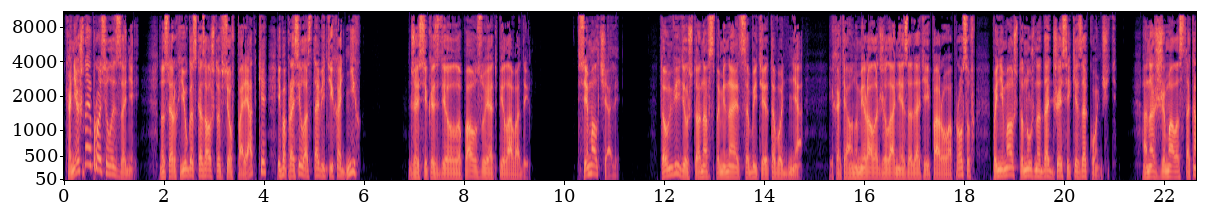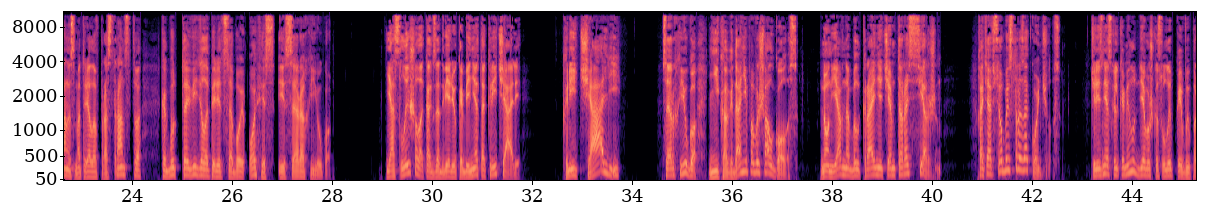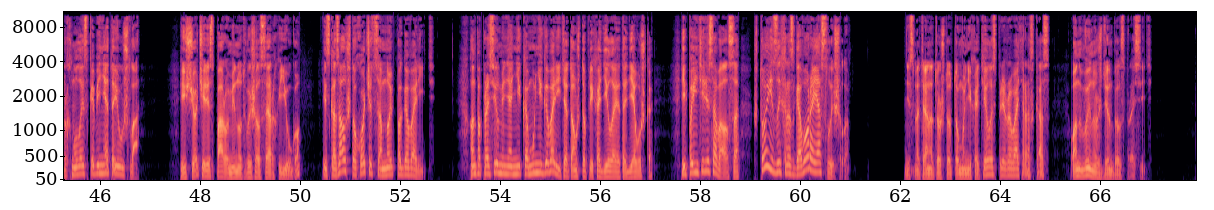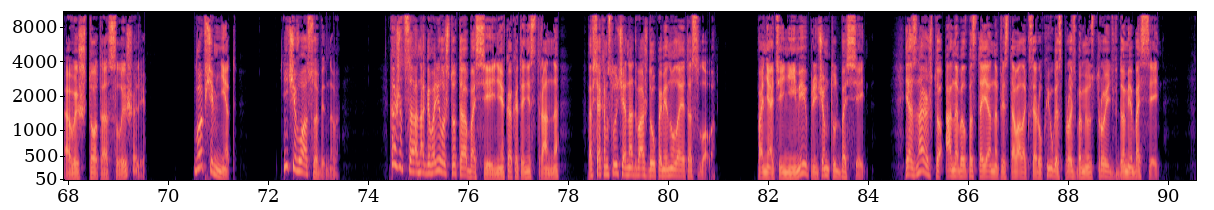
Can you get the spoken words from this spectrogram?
Конечно, я бросилась за ней, но сэр Хьюга сказал, что все в порядке, и попросил оставить их одних, Джессика сделала паузу и отпила воды. Все молчали. Том видел, что она вспоминает события того дня, и хотя он умирал от желания задать ей пару вопросов, понимал, что нужно дать Джессике закончить. Она сжимала стакан и смотрела в пространство, как будто видела перед собой офис и сэра Хьюго. Я слышала, как за дверью кабинета кричали. Кричали! Сэр Хьюго никогда не повышал голос, но он явно был крайне чем-то рассержен, хотя все быстро закончилось. Через несколько минут девушка с улыбкой выпорхнула из кабинета и ушла. Еще через пару минут вышел сэр Хьюго и сказал, что хочет со мной поговорить. Он попросил меня никому не говорить о том, что приходила эта девушка, и поинтересовался, что из их разговора я слышала. Несмотря на то, что Тому не хотелось прерывать рассказ, он вынужден был спросить. «А вы что-то слышали?» «В общем, нет. Ничего особенного. Кажется, она говорила что-то о бассейне, как это ни странно. Во всяком случае, она дважды упомянула это слово. Понятия не имею, при чем тут бассейн. Я знаю, что Аннабелл постоянно приставала к сэру Хьюго с просьбами устроить в доме бассейн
